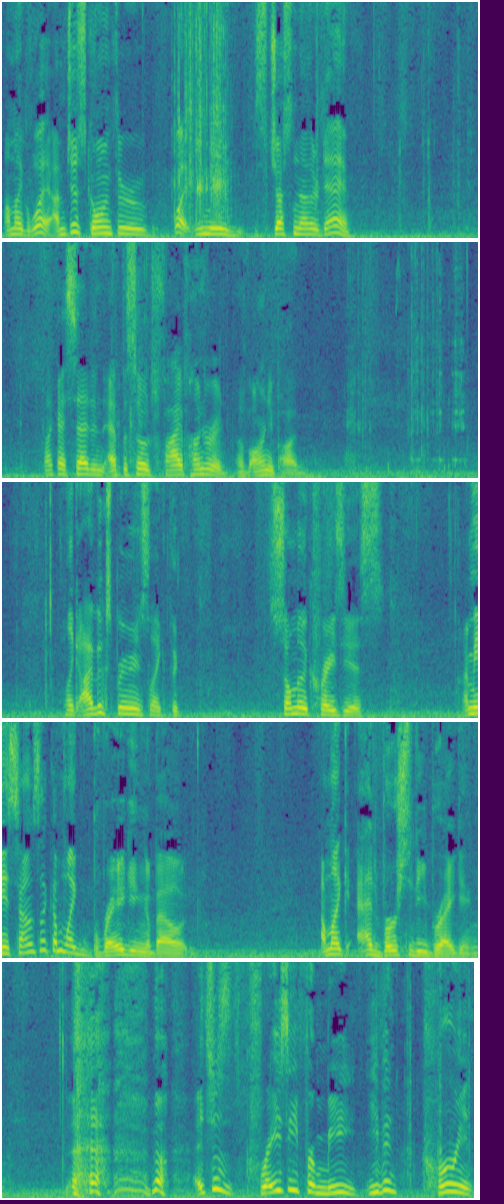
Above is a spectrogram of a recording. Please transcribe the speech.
I'm like, what? I'm just going through. What you mean? It's just another day like I said in episode 500 of Arnipod. Like I've experienced like the some of the craziest. I mean, it sounds like I'm like bragging about. I'm like adversity bragging. no, it's just crazy for me, even current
